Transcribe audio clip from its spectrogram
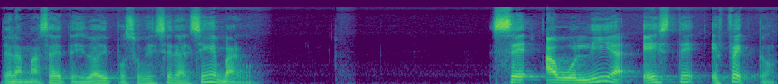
de la masa de tejido adiposo visceral. Sin embargo, se abolía este efecto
